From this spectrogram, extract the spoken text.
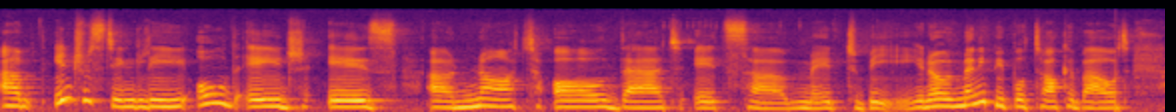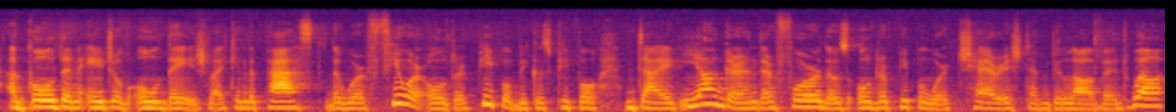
Um, interestingly, old age is uh, not all that it's uh, made to be. You know, many people talk about a golden age of old age. Like in the past, there were fewer older people because people died younger, and therefore those older people were cherished and beloved. Well,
